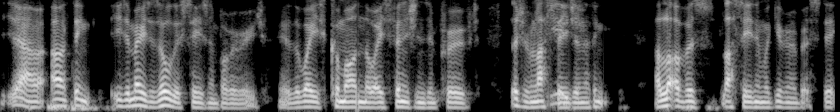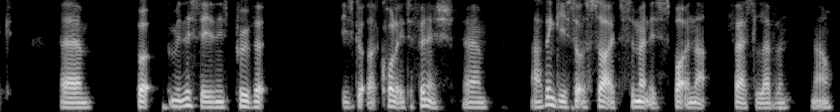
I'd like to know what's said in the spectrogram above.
Yeah, I think he's amazed us all this season, Bobby Reid. You know, the way he's come on, the way his finishing's improved, especially from last Huge. season. I think a lot of us last season were giving him a bit of stick, um, but I mean this season he's proved that he's got that quality to finish. Um, I think he's sort of started to cement his spot in that first eleven now.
